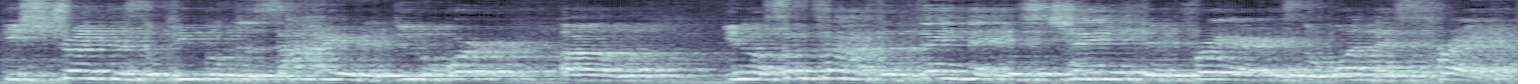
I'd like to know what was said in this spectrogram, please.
He strengthens the people's desire to do the work. Um, you know, sometimes the thing that gets changed in prayer is the one that's praying.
